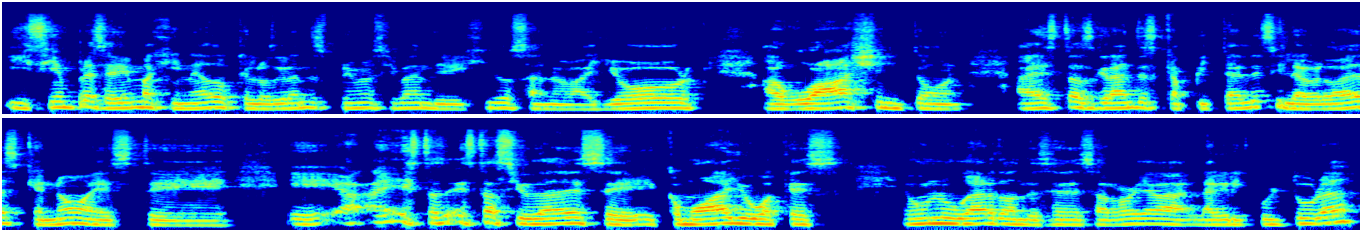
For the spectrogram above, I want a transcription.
y siempre se había imaginado que los grandes premios iban dirigidos a Nueva York, a Washington, a estas grandes capitales y la verdad es que no, este, eh, estas, estas, ciudades eh, como Iowa, que es un lugar donde se desarrolla la agricultura,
